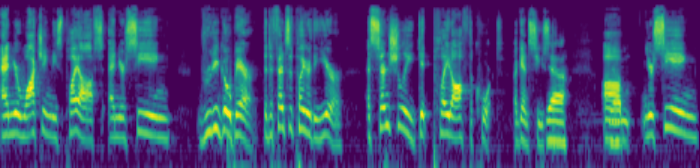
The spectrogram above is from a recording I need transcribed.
and you're watching these playoffs and you're seeing Rudy Gobert, the defensive player of the year, essentially get played off the court against Houston. Yeah. Um, You're seeing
